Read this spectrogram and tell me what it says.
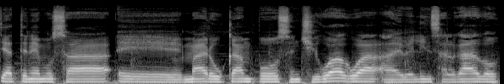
ya tenemos a eh, Maru Campos en Chihuahua, a Evelyn Salgado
